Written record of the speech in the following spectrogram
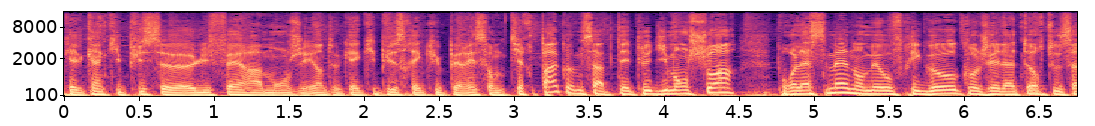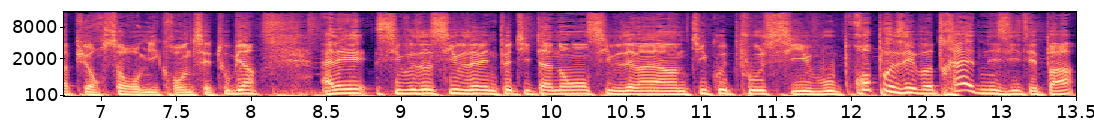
quelqu'un qui puisse euh, lui faire à manger, en tout cas qui puisse récupérer son petit repas comme ça, peut-être le dimanche soir pour la semaine, on met au frigo, congélateur, tout ça, puis on ressort au micro-ondes, c'est tout bien. Allez, si vous aussi vous avez une petite annonce, si vous avez un petit coup de pouce, si vous proposez votre aide, n'hésitez pas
